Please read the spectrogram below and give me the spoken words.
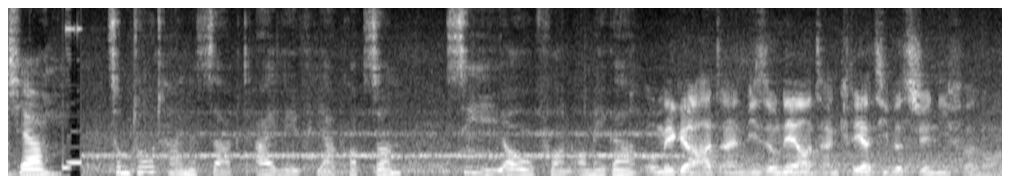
Tja, Zum Tod Heines sagt Eilif Jakobson, CEO von Omega, Omega hat ein Visionär und ein kreatives Genie verloren.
